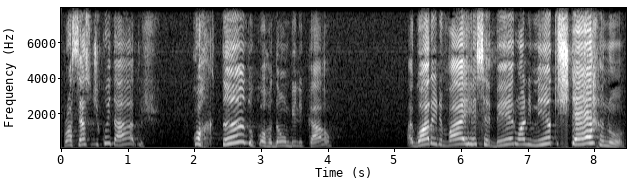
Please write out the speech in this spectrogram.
Processo de cuidados. Cortando o cordão umbilical. Agora ele vai receber um alimento externo.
